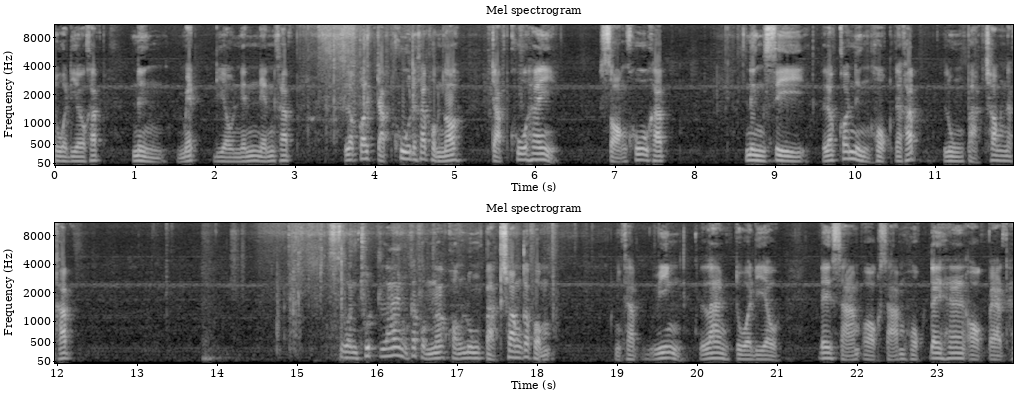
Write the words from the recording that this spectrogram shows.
ตัวเดียวครับ 1 เม็ดเดียวเน้นๆครับ แล้วก็จับคู่นะครับผมเนาะจับคู่ให้ 2 คู่ครับ 1 4 แล้วก็ 1 6 นะครับ ลุงปากช่องนะครับ ส่วนชุดล่างครับผมเนาะของลุงปากช่องครับผม นี่ครับวิ่งล่างตัวเดียว ได้ 3 ออก 3 6 ได้ 5 ออก 8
